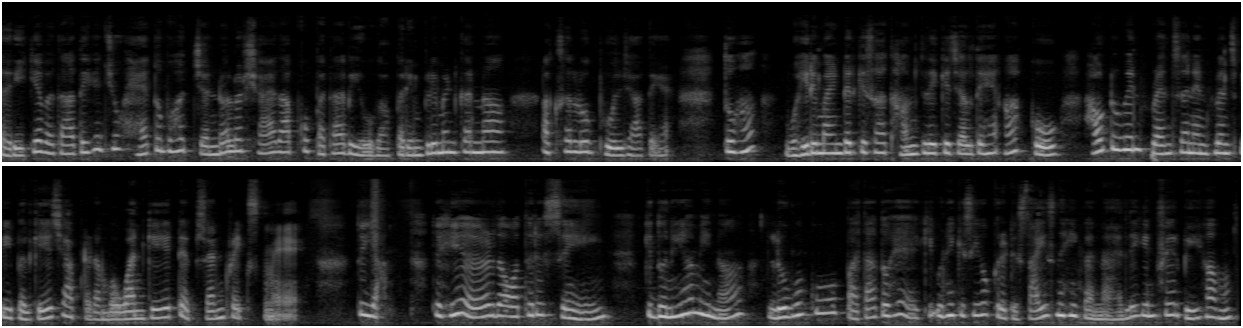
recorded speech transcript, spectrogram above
तरीके बताते हैं जो है तो बहुत जनरल और शायद आपको पता भी होगा, पर इम्प्लीमेंट करना अक्सर लोग भूल जाते हैं। तो हाँ वही रिमाइंडर के साथ हम लेके चलते हैं आपको how to win friends and influence people के चैप्टर नंबर वन के टिप्स एंड ट्रिक्स में। तो या तो here the author is saying कि दुनिया में ना लोगों को पता तो है कि उन्हें किसी को क्रिटिसाइज़ नहीं करना है, लेकिन फिर भी हम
